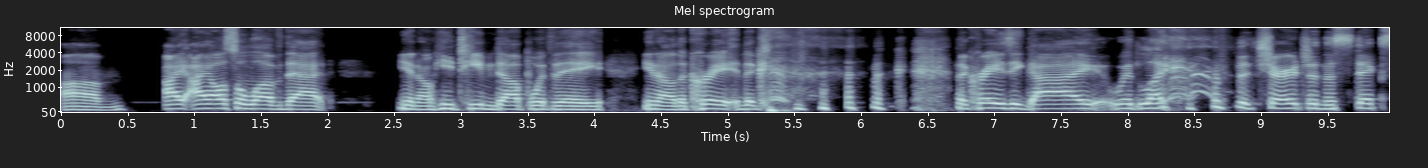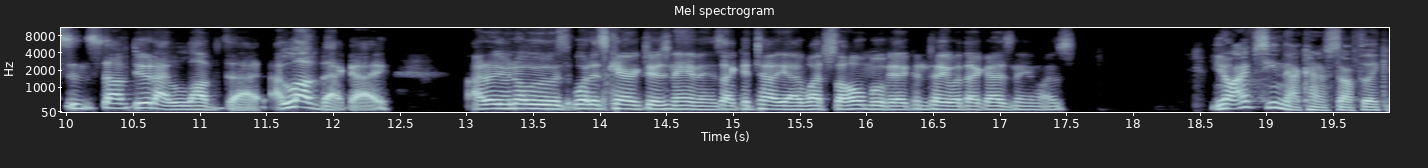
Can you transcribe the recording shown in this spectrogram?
um I I also love that you know he teamed up with a you know the cra- the the crazy guy with like the church and the sticks and stuff. Dude I loved that. I love that guy. I don't even know who his, what his character's name is. I could tell you I watched the whole movie. I couldn't tell you what that guy's name was. You know, I've seen that kind of stuff. Like,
